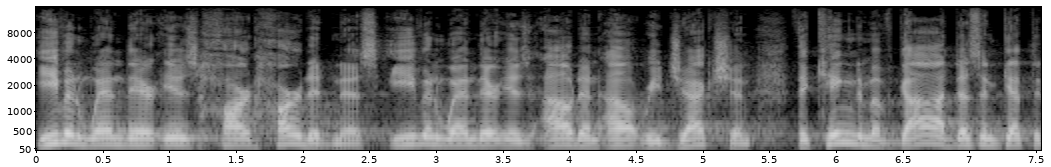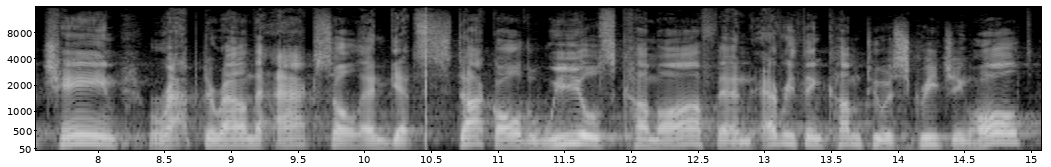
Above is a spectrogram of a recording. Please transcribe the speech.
Even when there is hard heartedness, even when there is out and out rejection, the kingdom of God doesn't get the chain wrapped around the axle and get stuck, all the wheels come off and everything come to a screeching halt.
